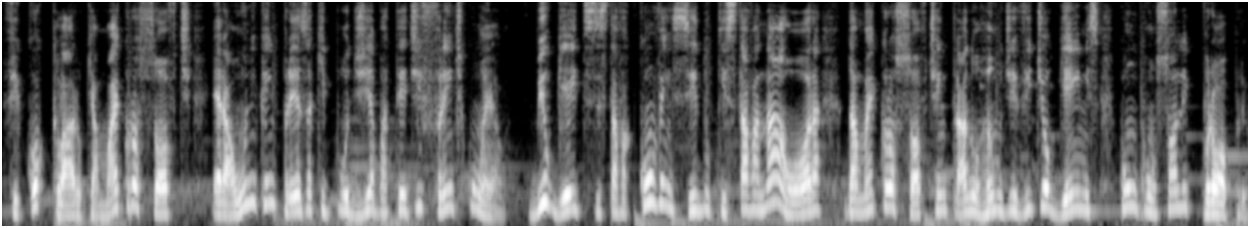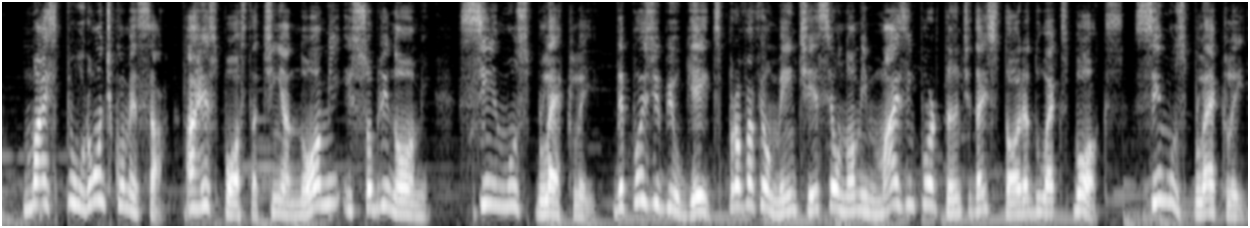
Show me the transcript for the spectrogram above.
ficou claro que a Microsoft era a única empresa que podia bater de frente com ela. Bill Gates estava convencido que estava na hora da Microsoft entrar no ramo de videogames com um console próprio. Mas por onde começar? A resposta tinha nome e sobrenome, Seamus Blackley. Depois de Bill Gates, provavelmente esse é o nome mais importante da história do Xbox. Seamus Blackley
